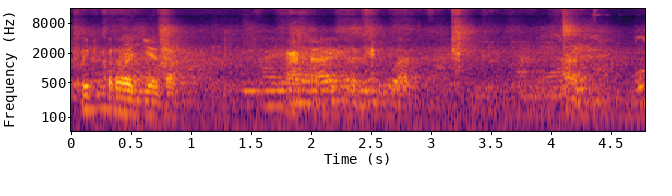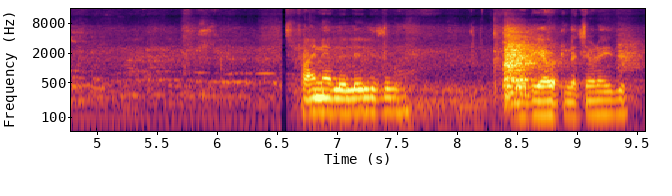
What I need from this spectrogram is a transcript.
ફિટ કરવા ગયા હતા ફાઇનલી લઈ લીધું એટલે ચડાવી દીધું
